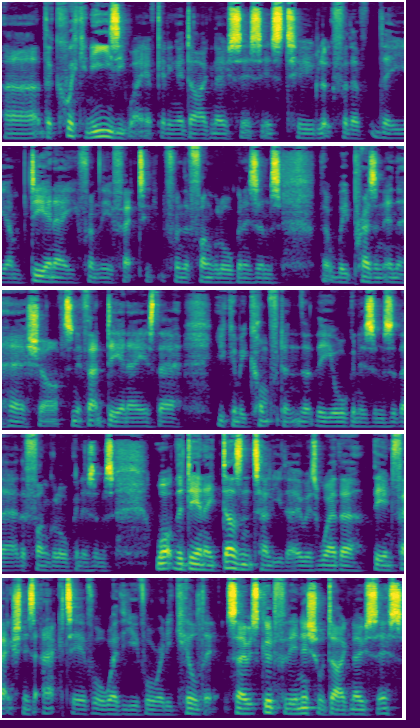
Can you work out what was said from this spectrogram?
uh, the quick and easy way of getting a diagnosis is to look for the the um, DNA from the affected from the fungal organisms that will be present in the hair shafts, and if that DNA is there, you can be confident that the organisms are there, the fungal organisms. What the DNA doesn't tell you though is whether the infection is active or whether you've already killed it. So it's good for the initial diagnosis.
